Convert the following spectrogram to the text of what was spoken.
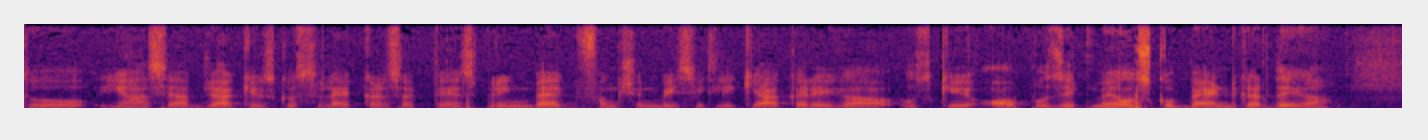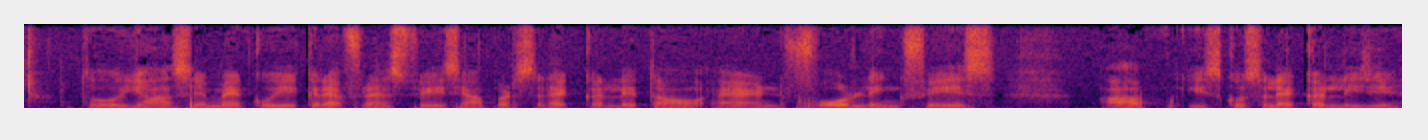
तो यहाँ से आप जाके उसको सिलेक्ट कर सकते हैं। स्प्रिंग बैक फ़ंक्शन बेसिकली क्या करेगा, उसके ऑपोजिट में उसको बैंड कर देगा। तो यहाँ से मैं कोई एक रेफरेंस फेस यहाँ पर सेलेक्ट कर लेता हूँ एंड फोल्डिंग फेस आप इसको सेलेक्ट कर लीजिए।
